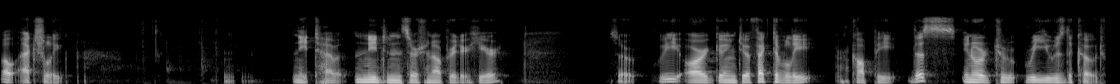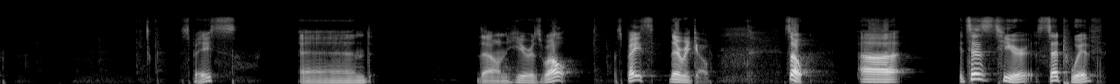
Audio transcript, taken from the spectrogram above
Oh, actually, need to have need an insertion operator here. So we are going to effectively copy this in order to reuse the code. Space and down here as well. Space. There we go. So uh, it says here set width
